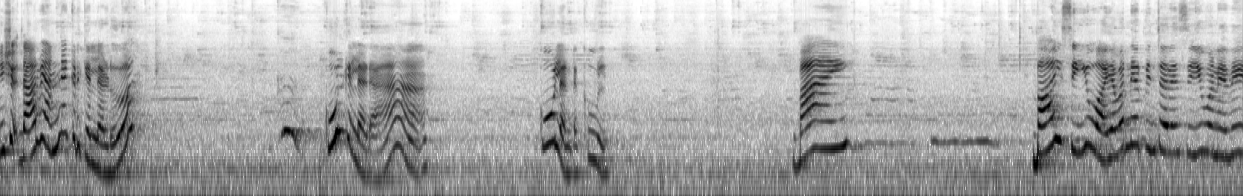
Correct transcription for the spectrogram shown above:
నిషు దార్వి అన్న ఎక్కడికి వెళ్ళాడు? కూల్కి వెళ్ళాడా కూల్ అంట కూల్. బాయ్ బాయ్ సియు ఎవరు నేర్పించారే సియు అనేది?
